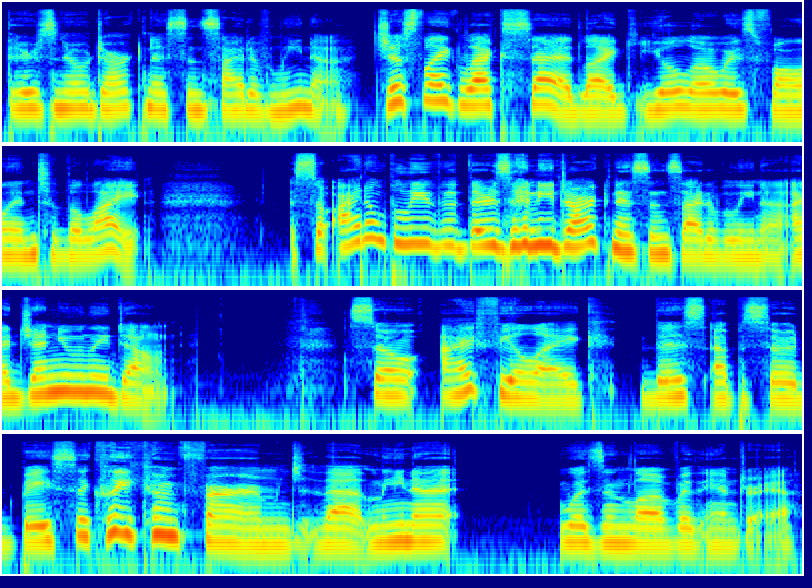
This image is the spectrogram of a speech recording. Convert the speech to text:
there's no darkness inside of Lena. Just like Lex said, like you'll always fall into the light. So I don't believe that there's any darkness inside of Lena. I genuinely don't. So I feel like this episode basically confirmed that Lena was in love with Andrea.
